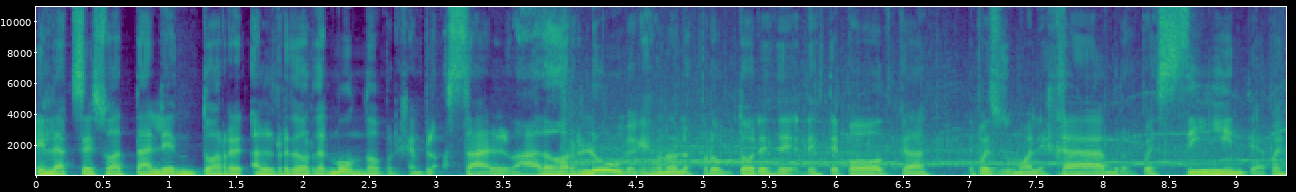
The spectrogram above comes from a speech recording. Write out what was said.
el acceso a talento alrededor del mundo. Por ejemplo, Salvador Luca, que es uno de los productores de este podcast. Después se sumó Alejandro, después Cintia, después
